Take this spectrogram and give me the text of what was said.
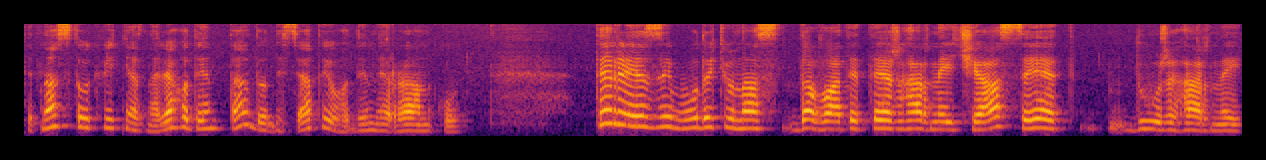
15 квітня з 0 годин та до 10 години ранку. Терези будуть у нас давати теж гарний час. Це дуже гарний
